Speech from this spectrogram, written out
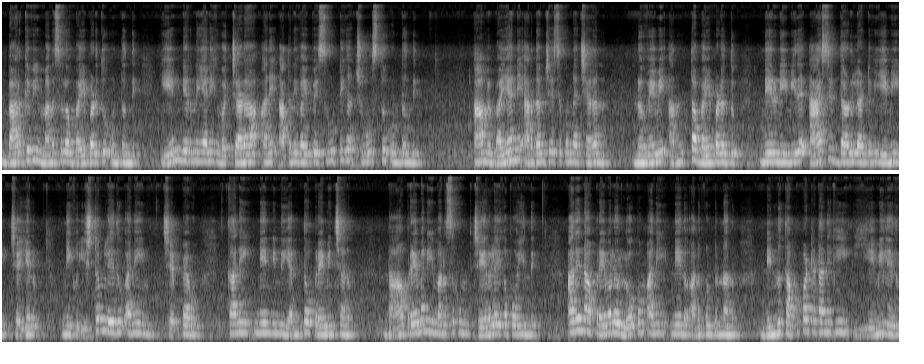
భార్గవి మనసులో భయపడుతూ ఉంటుంది. ఏం నిర్ణయానికి వచ్చాడా అని అతని వైపే సూటిగా చూస్తూ ఉంటుంది. ఆమె భయాన్ని అర్థం చేసుకున్న చరణ్ నువ్వేమీ అంత భయపడొద్దు. నేను నీ మీద యాసిడ్ దాడు లాంటివి ఏమీ చెయ్యను. నీకు ఇష్టం లేదు అని చెప్పావు. కానీ నేను నిన్ను ఎంతో ప్రేమించాను. నా ప్రేమ నీ మనసుకు చేరలేకపోయింది. అది నా ప్రేమలో లోపం అని నేను అనుకుంటున్నాను. నిన్ను తప్పు పట్టడానికి ఏమీ లేదు.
